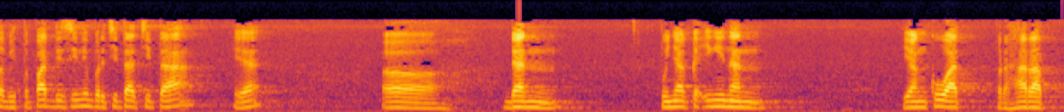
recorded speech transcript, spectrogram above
lebih tepat di sini bercita-cita ya. Uh, dan punya keinginan yang kuat berharap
